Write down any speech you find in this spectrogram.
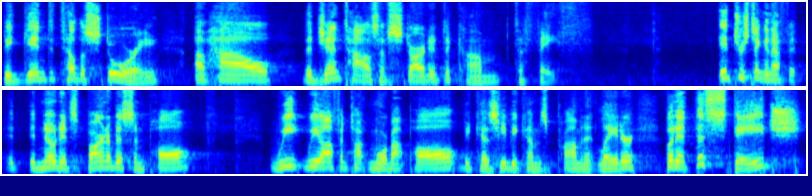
begin to tell the story of how the Gentiles have started to come to faith. Interesting enough, it, it, it Barnabas and Paul we, we often talk more about Paul because he becomes prominent later. But at this stage,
